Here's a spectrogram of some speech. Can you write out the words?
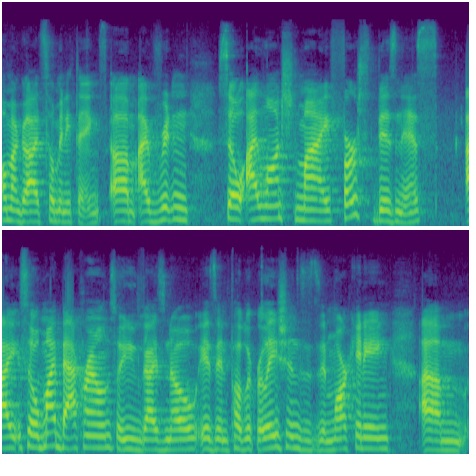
Oh my God, so many things. Um, I've written, so I launched my first business. I, so my background, so you guys know, is in public relations, is in marketing, um,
